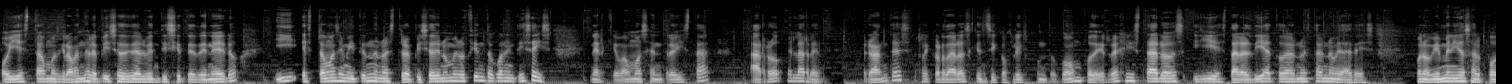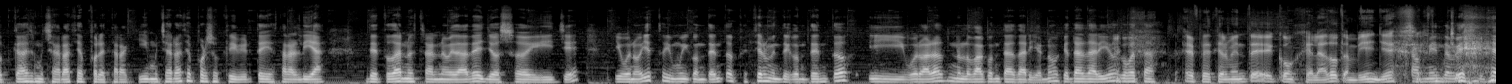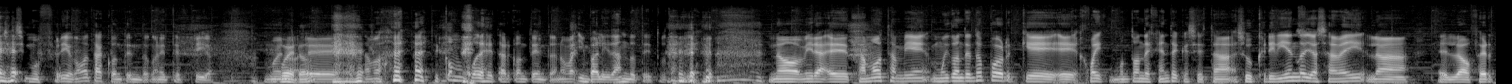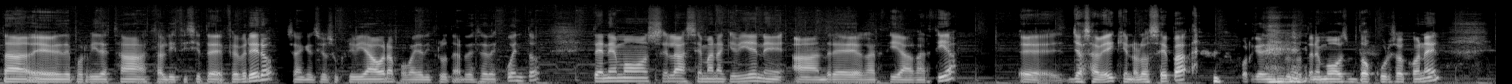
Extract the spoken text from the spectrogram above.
Hoy estamos grabando el episodio del 27 de enero y estamos emitiendo nuestro episodio número 146, en el que vamos a entrevistar a Ro en la red. Pero antes, recordaros que en psicoflix.com podéis registraros y estar al día de todas nuestras novedades. Bueno, bienvenidos al podcast, muchas gracias por estar aquí, muchas gracias por suscribirte y estar al día de todas nuestras novedades. Yo soy Ye y bueno, hoy estoy muy contento, especialmente contento y bueno, ahora nos lo va a contar Darío, ¿no? ¿Qué tal Darío? ¿Cómo estás? Especialmente congelado también, Ye. También, también. Muchísimo frío, ¿cómo estás contento con este frío? Bueno, eh, ¿cómo puedes estar contento? ¿no? Invalidándote tú también. No, mira, eh, estamos también muy contentos porque eh, hay un montón de gente que se está suscribiendo, ya sabéis, la, la oferta de, por vida está hasta el 17 de febrero, o sea que si os suscribís ahora, pues vaya a disfrutar de ese descuento. Tenemos la semana que viene a Andrés García García, ya sabéis, quien no lo sepa, porque incluso tenemos dos cursos con él.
